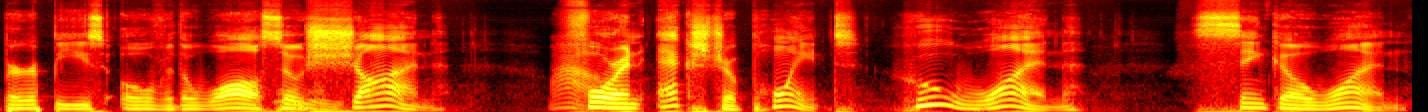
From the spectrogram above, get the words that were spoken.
burpees over the wall. So, Sean, for an extra point, who won Cinco one?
